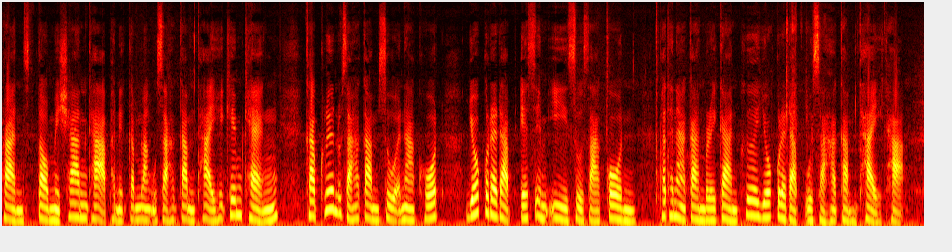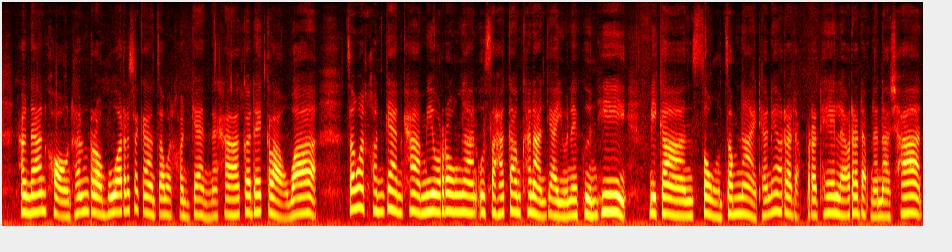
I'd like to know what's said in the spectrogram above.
Transformation ค่ะผนึกกำลังอุตสาหกรรมไทยให้เข้มแข็ง ขับเคลื่อนอุตสาหกรรมสู่อนาคต ยกระดับ SME สู่สากล พัฒนาการบริการเพื่อยกระดับอุตสาหกรรมไทยค่ะ ทางด้านของท่านรองผู้ว่าราชการจังหวัดขอนแก่นนะคะ ก็ได้กล่าวว่า จังหวัดขอนแก่นค่ะ มีโรงงานอุตสาหกรรมขนาดใหญ่อยู่ในพื้นที่ มีการส่งจำหน่ายทั้งในระดับประเทศและระดับนานาชาติ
